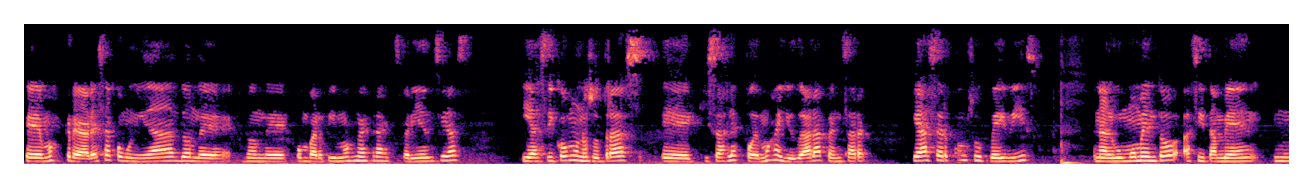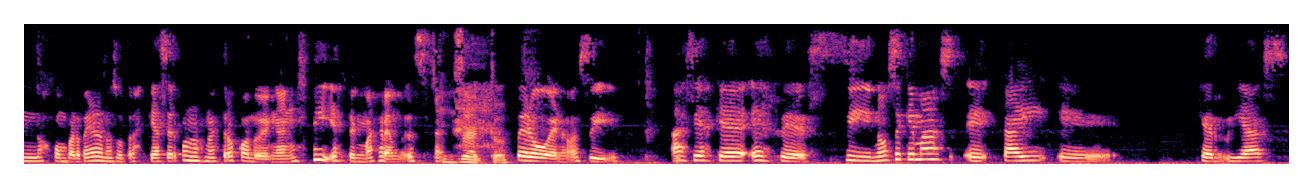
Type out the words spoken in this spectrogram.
queremos crear esa comunidad donde, donde compartimos nuestras experiencias y así como nosotras eh, quizás les podemos ayudar a pensar qué hacer con sus babies en algún momento, así también nos comparten a nosotras qué hacer con los nuestros cuando vengan y estén más grandes. Exacto. Pero bueno, sí. Así es que, este, sí, no sé qué más, eh, Kai, eh, querrías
